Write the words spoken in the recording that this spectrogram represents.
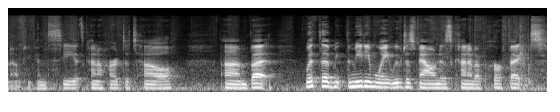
don't know if you can see, it's kind of hard to tell. Um, but with the, the medium weight, we've just found is kind of a perfect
